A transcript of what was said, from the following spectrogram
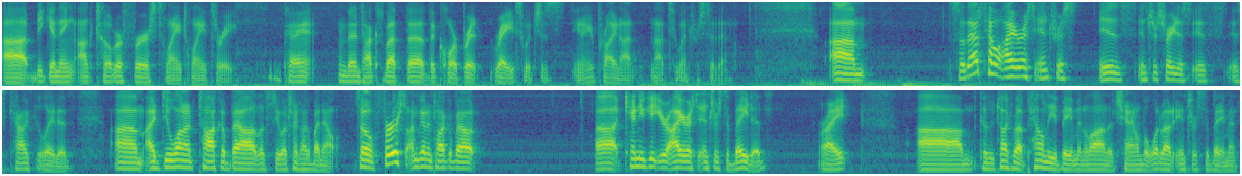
uh, beginning October 1st, 2023. Okay, and then talks about the the corporate rates, which is you know you're probably not not too interested in. Um, so that's how IRS interest is interest rate is is, is calculated. Um, I do want to talk about. Let's see what should I talk about now. So first, I'm going to talk about uh, can you get your IRS interest abated, right? Because um, we talked about penalty abatement a lot on the channel, but what about interest abatement?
